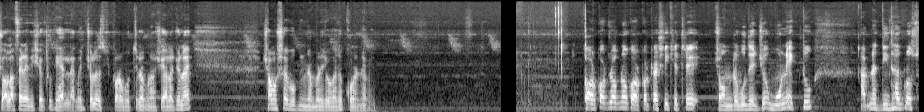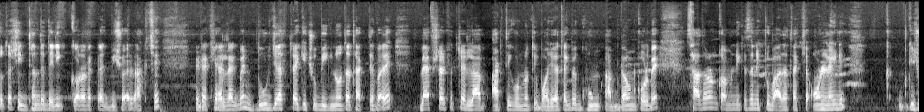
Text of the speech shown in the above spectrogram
চলাফেরা বিষয়ে একটু খেয়াল রাখবেন। চলে আসছি পরবর্তী লগ্ন রাশি আলোচনায়। সমস্যায় বুকিং নাম্বারে যোগাযোগ করে নেবেন। কর্কট লগ্ন, কর্কট রাশির ক্ষেত্রে চন্দ্রবুধের যোগ মনে একটু আপনার দ্বিধাগ্রস্ততা সিদ্ধান্তে দেরি করার একটা বিষয় রাখছে। এটা খেয়াল রাখবেন, দূরযাত্রায় কিছু বিঘ্নতা থাকতে পারে। ব্যবসার ক্ষেত্রে লাভ, আর্থিক উন্নতি বজায় থাকবে, ঘুম আপ ডাউন করবে। সাধারণ কমিউনিকেশন একটু বাধা থাকছে অনলাইনে কিছু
